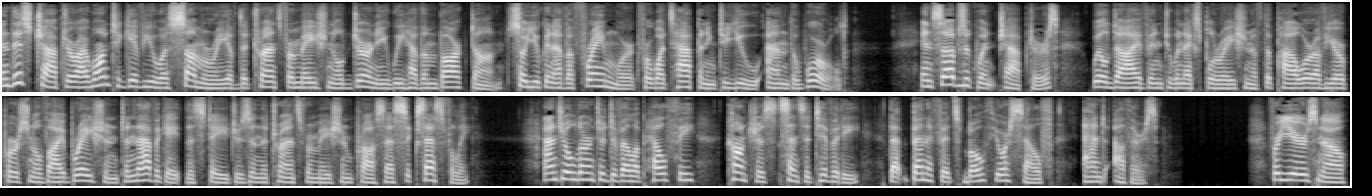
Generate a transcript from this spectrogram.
In this chapter, I want to give you a summary of the transformational journey we have embarked on so you can have a framework for what's happening to you and the world. In subsequent chapters, we'll dive into an exploration of the power of your personal vibration to navigate the stages in the transformation process successfully. And you'll learn to develop healthy, conscious sensitivity that benefits both yourself and others. For years now,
